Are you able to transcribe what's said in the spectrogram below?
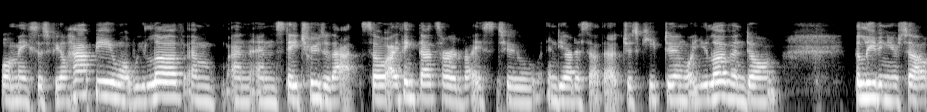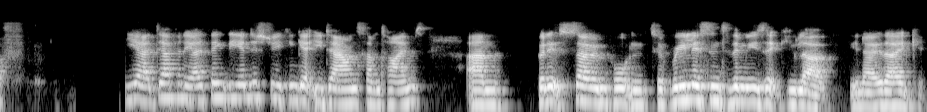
what makes us feel happy what we love and and and stay true to that. So i think that's our advice to indie artists out there just keep doing what you love and don't believe in yourself. Yeah definitely. I think the industry can get you down sometimes. Um, but it's so important to re-listen to the music you love you know like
